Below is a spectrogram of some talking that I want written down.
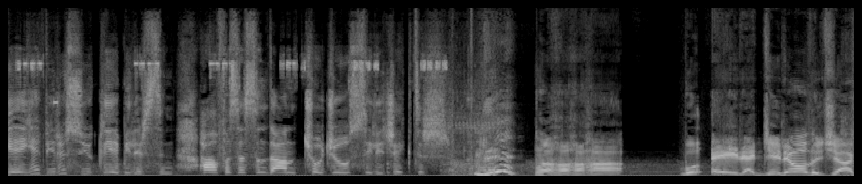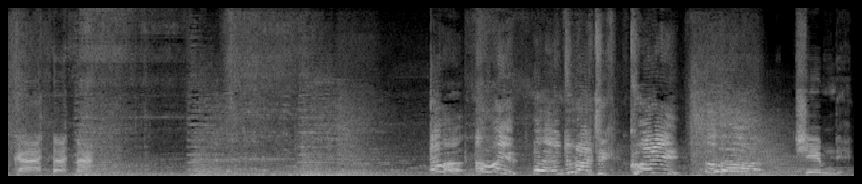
Y'ye virüs yükleyebilirsin. Hafızasından çocuğu silecektir. Ne? Ahahaha. Bu eğlenceli olacak ha. Aa, hayır. E, dur artık. Cory. Aa, Şimdi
